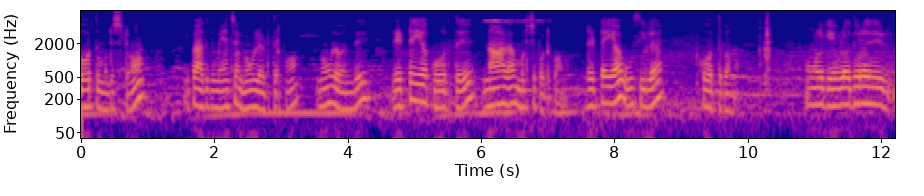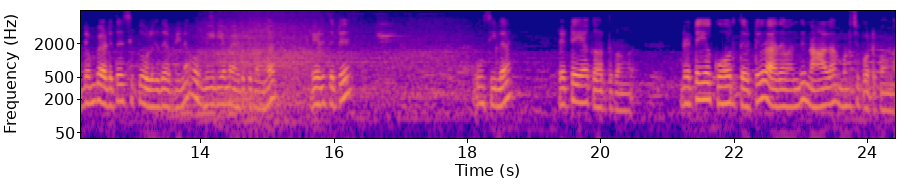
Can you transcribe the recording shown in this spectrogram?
கோர்த்து முடிச்சிட்டோம். இப்போ அதுக்கு மேய்ச்சா நூல் எடுத்திருக்கோம். நூலை வந்து ரெட்டையாக கோர்த்து நாலாக முடிச்சு போட்டுக்கோங்க. ரெட்டையாக ஊசியில் கோர்த்துக்கணும். உங்களுக்கு எவ்வளோ தூரம் ரொம்ப எடுத்தால் சிக்கு விழுகுது அப்படின்னா ஒரு மீடியமாக எடுத்துக்கோங்க. எடுத்துட்டு ஊசியில் ரெட்டையாக கோர்த்துக்கோங்க. ரெட்டையாக கோர்த்துட்டு அதை வந்து நாலாக முடிச்சு போட்டுக்கோங்க.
